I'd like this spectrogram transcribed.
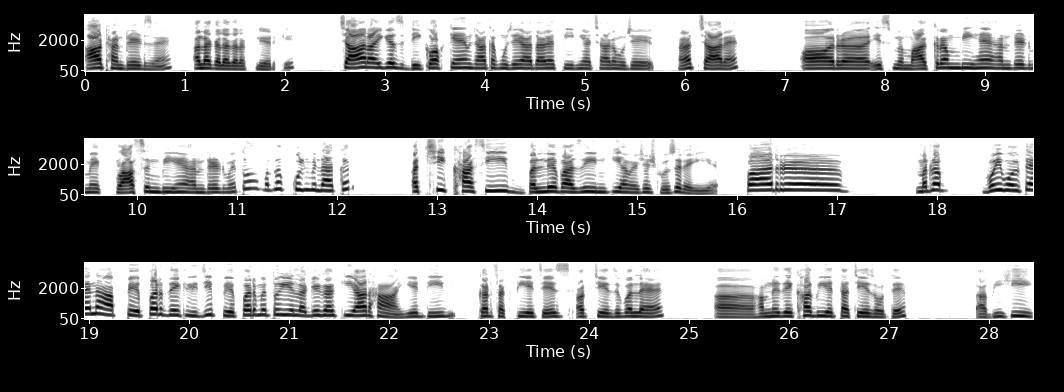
आठ हंड्रेड्स हैं अलग अलग अलग प्लेयर के। चार आई गेस डीकॉक के हैं, जहाँ तक मुझे याद आ रहा है, तीन या चार मुझे हाँ चार हैं। और इसमें माक्रम भी हैं हंड्रेड में क्लासन भी है हंड्रेड में तो मतलब कुल मिलाकर अच्छी खासी बल्लेबाजी इनकी हमेशा शुरू से रही है। पर मतलब वही बोलते हैं ना आप पेपर देख लीजिए पेपर में तो ये लगेगा कि यार हाँ ये टीम कर सकती है चेज और चेजेबल है। आ, हमने देखा भी इतना चेज होते अभी ही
